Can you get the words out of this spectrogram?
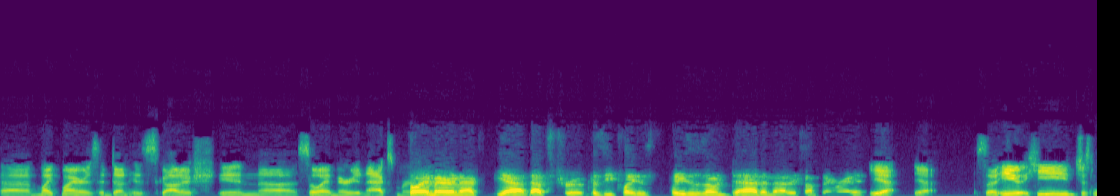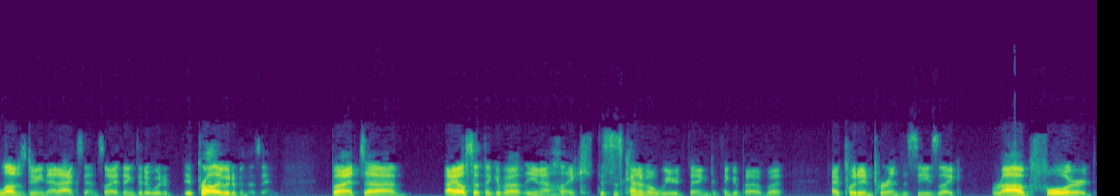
uh, Mike Myers had done his Scottish in uh, "So I Married an Axe Murderer." So I married an act. Yeah, that's true because he played his plays his own dad in that or something, right? Yeah, yeah. So he he just loves doing that accent. So I think that it would it probably would have been the same. But uh, I also think about you know like this is kind of a weird thing to think about, but I put in parentheses like Rob Ford.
